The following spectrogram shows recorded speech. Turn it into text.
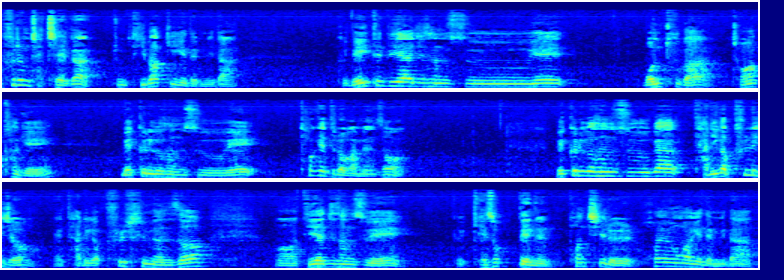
흐름 자체가 좀 뒤바뀌게 됩니다. 그 네이트 디아즈 선수의 원투가 정확하게 맥그리거 선수의 턱에 들어가면서 맥그리거 선수가 다리가 풀리죠. 네, 다리가 풀리면서 어, 디아즈 선수의 그 계속되는 펀치를 허용하게 됩니다.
